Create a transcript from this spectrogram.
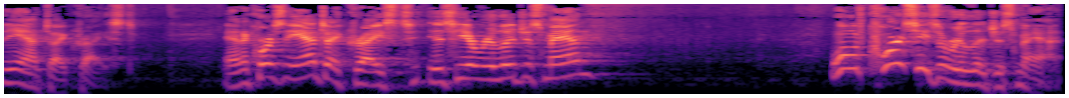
the Antichrist. And of course, the Antichrist, is he a religious man? Well, of course he's a religious man.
